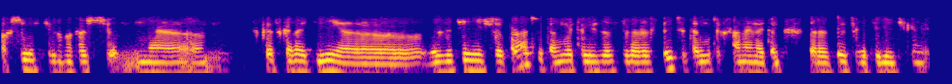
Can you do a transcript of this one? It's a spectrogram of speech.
магчымасці кажучы сказать не заценнейшую працу там это не зарастыцца таму таксама на этом зарастыцца гэты лічкамі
